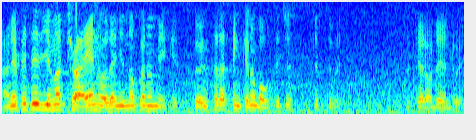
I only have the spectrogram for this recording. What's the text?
And if it is you're not trying, well then you're not going to make it. So instead of thinking about it, just, just do it. Just get out there and do it.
